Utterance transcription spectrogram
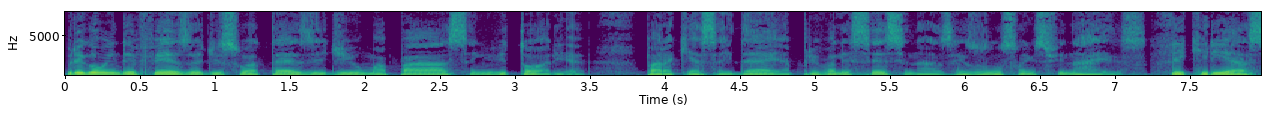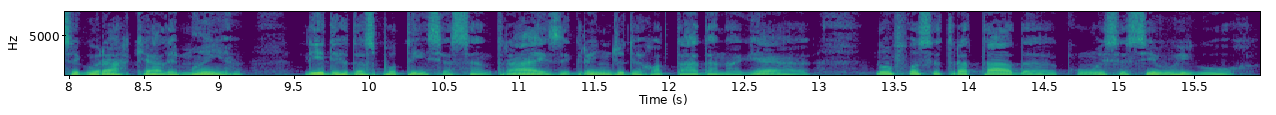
brigou em defesa de sua tese de uma paz sem vitória, para que essa ideia prevalecesse nas resoluções finais. Ele queria assegurar que a Alemanha, líder das potências centrais e grande derrotada na guerra, não fosse tratada com excessivo rigor.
